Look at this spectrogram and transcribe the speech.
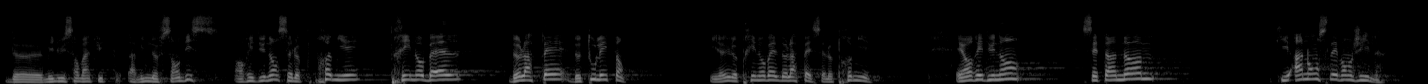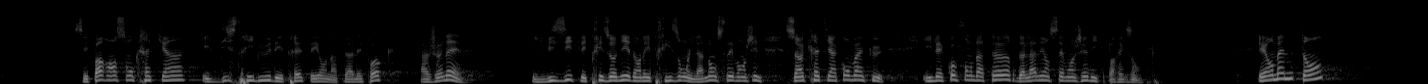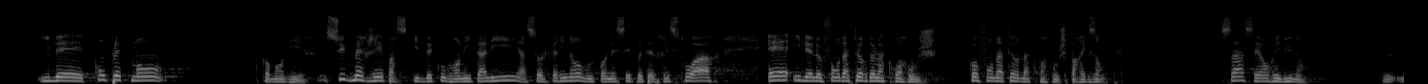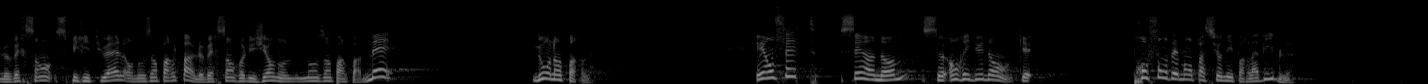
de 1828 à 1910. Henri Dunant, c'est le premier prix Nobel de la paix de tous les temps. Il a eu le prix Nobel de la paix, c'est le premier. Et Henri Dunant, c'est un homme qui annonce l'évangile. Ses parents sont chrétiens, il distribue des traités, on appelait à l'époque, à Genève. Il visite les prisonniers dans les prisons, il annonce l'évangile. C'est un chrétien convaincu. Il est cofondateur de l'Alliance évangélique, par exemple. Et en même temps, il est complètement, comment dire, submergé par ce qu'il découvre en Italie, à Solferino, vous connaissez peut-être l'histoire, et il est le fondateur de la Croix-Rouge, cofondateur de la Croix-Rouge, par exemple. Ça, c'est Henri Dunant. Le versant spirituel, on ne nous en parle pas. Le versant religieux, on ne nous en parle pas. Mais nous, on en parle. Et en fait, c'est un homme, ce Henri Dunant, qui est profondément passionné par la Bible,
